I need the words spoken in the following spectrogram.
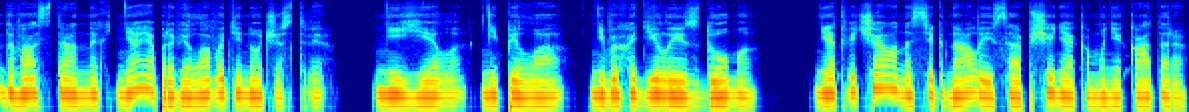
Два странных дня я провела в одиночестве. Не ела, не пила, не выходила из дома, не отвечала на сигналы и сообщения коммуникатора,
